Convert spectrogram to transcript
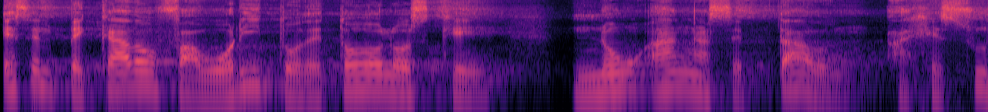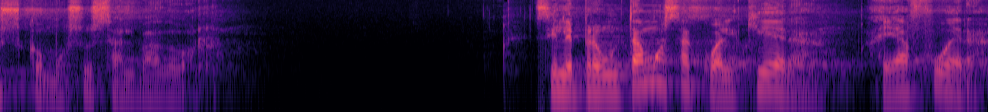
es el pecado favorito de todos los que no han aceptado a Jesús como su Salvador. Si le preguntamos a cualquiera allá afuera,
